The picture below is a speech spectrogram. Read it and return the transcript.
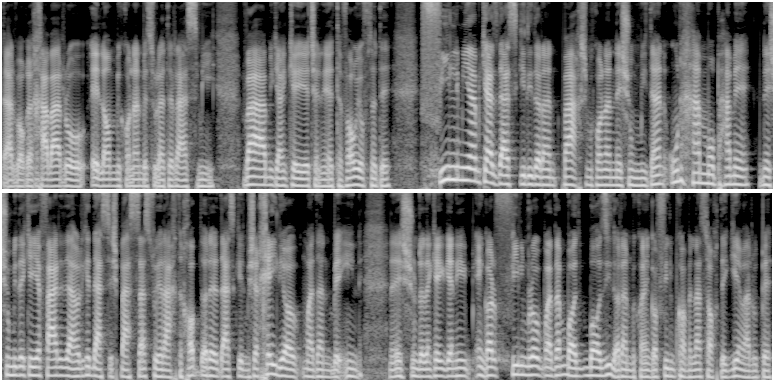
در واقع خبر رو اعلام می‌کنن به صورت رسمی و میگن که یه چنین اتفاقی افتاده. فیلمی هم که دستگیری دارن بخش می‌کنن نشون میدن. اون هم مبهمه نشون میده که یه فردی در حالی که دستش بسته است توی رخت خواب داره دستگیر میشه. خیلی ها اومدن به این نشون دادن که یعنی انگار فیلم رو اومدن بازی دارن می‌کنن. انگار فیلم کاملا ساختگی مربوط به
